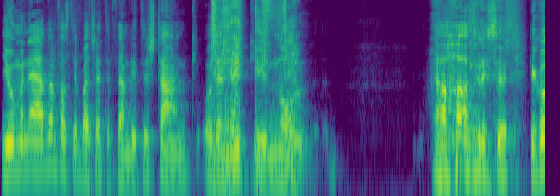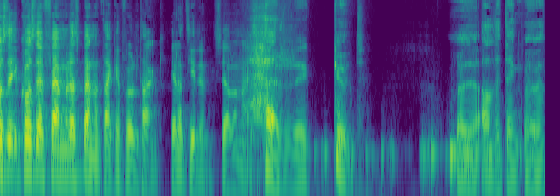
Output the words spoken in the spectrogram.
jo, men även fast det är bara 35 liters tank och den dricker ju noll... Ja, alltså det, så, det, kostar, det kostar 500 spänn att tanka full tank hela tiden. Så jävla nice. Herregud. Jag har aldrig tänkt mig,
